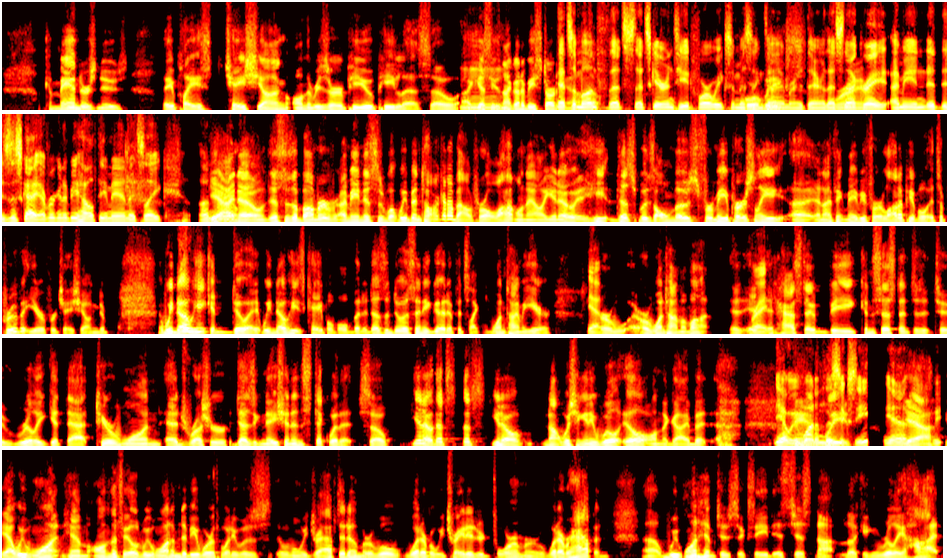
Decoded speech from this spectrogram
Commanders news they placed Chase Young on the reserve PUP list. So mm. I guess he's mm. not going to be starting. That's a month. That's that's guaranteed four weeks of missing time right there. That's right. not great. I mean, it, is this guy ever going to be healthy, man? It's like unreal. Yeah, I know. This is a bummer. I mean, this is what we've been talking about for a while now. You know, he this was almost for me personally, uh, and I think maybe for a lot of people, it's a prove it year for Chase Young. To, we know he can do it. We know he's capable, but it doesn't do us any good if it's like one time a year yeah, or or one time a month. It, right. it, it, has to be consistent to, to really get that tier one edge rusher designation and stick with it. So, you know, that's, that's, you know, not wishing any will ill on the guy, but uh, yeah, we man, want him please. to succeed. Yeah. Yeah. We, yeah. We want him on the field. We want him to be worth what he was when we drafted him or we'll, whatever we traded for him or whatever happened. Uh, we want him to succeed. It's just not looking really hot.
